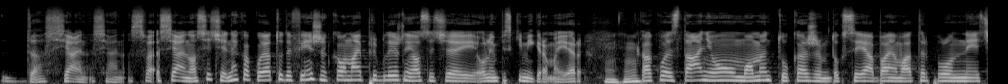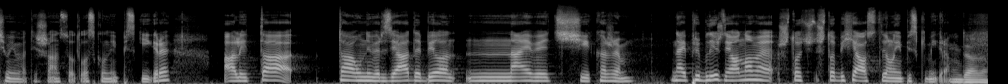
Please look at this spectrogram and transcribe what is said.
Da, sjajno, sjajno. Sve, sjajno osjećaj. Nekako ja to definišem kao najpribližniji osjećaj olimpijskim igrama, jer uh Mhm. -huh. kako je stanje u ovom momentu, kažem, dok se ja bavim vaterpolom, nećemo imati šansu odlaska olimpijske igre, ali ta, ta univerzijada je bila najveći, kažem, najpribližnije onome što, što bih ja osetila na olimpijskim igrama. Da, da.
